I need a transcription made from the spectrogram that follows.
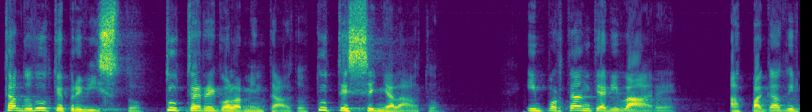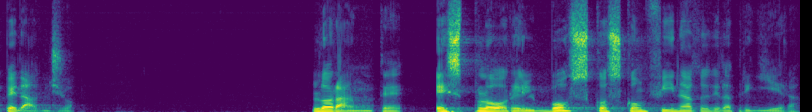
tanto tutto è previsto, tutto è regolamentato, tutto è segnalato. Importante arrivare, ha pagato il pedaggio. L'orante esplora il bosco sconfinato della preghiera.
